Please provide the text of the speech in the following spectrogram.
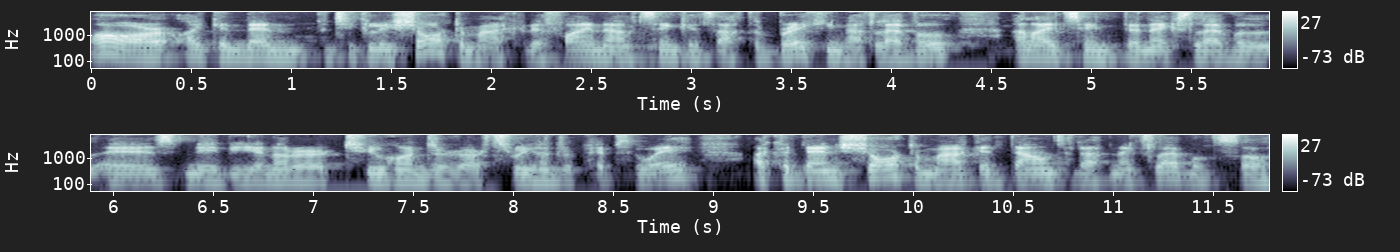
or I can then particularly short the market if I now think it's after breaking that level and I think the next level is maybe another 200 or 300 pips away, I could then short the market down to that next level. So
